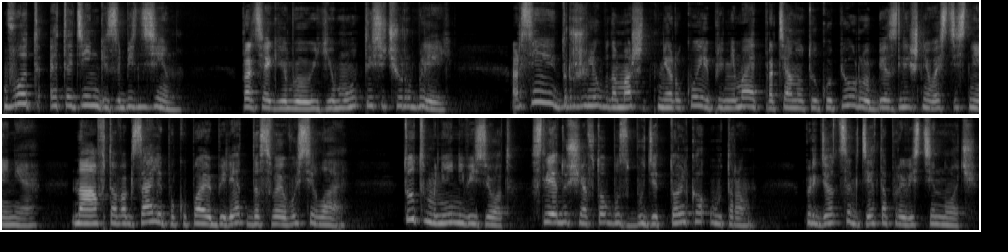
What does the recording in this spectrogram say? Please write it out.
Вот это деньги за бензин». Протягиваю ему тысячу рублей. Арсений дружелюбно машет мне рукой и принимает протянутую купюру без лишнего стеснения. На автовокзале покупаю билет до своего села – Тут мне не везет. Следующий автобус будет только утром. Придется где-то провести ночь.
